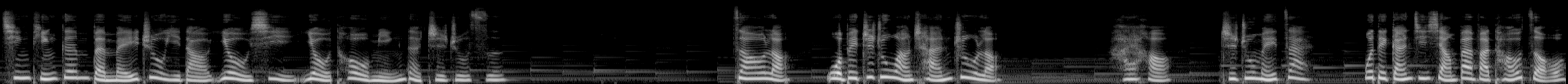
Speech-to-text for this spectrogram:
蜻蜓根本没注意到又细又透明的蜘蛛丝。糟了，我被蜘蛛网缠住了。还好，蜘蛛没在，我得赶紧想办法逃走。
